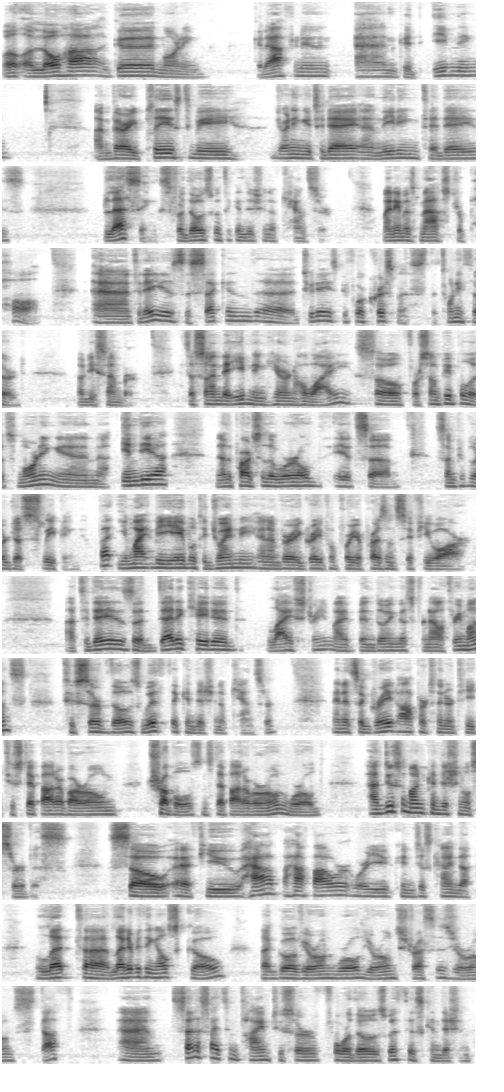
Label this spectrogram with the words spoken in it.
Well, aloha, good morning, good afternoon, and good evening. I'm very pleased to be joining you today and leading today's blessings for those with the condition of cancer. My name is Master Paul, and today is the second, uh, two days before Christmas, the 23rd of December. It's a Sunday evening here in Hawaii, so for some people it's morning in uh, India, in other parts of the world, it's uh, some people are just sleeping but you might be able to join me and I'm very grateful for your presence if you are. Uh, today is a dedicated live stream. I've been doing this for now three months to serve those with the condition of cancer and it's a great opportunity to step out of our own troubles and step out of our own world and do some unconditional service. So if you have a half hour where you can just kind of let uh, let everything else go let go of your own world your own stresses your own stuff and set aside some time to serve for those with this condition.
